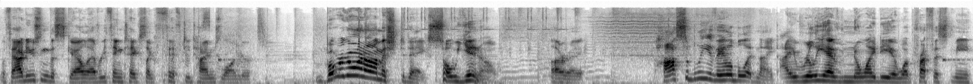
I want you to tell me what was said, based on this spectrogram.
Without using the Skell, everything takes like 50 times longer. But we're going Amish today, so you know. Alright. Possibly available at night. I really have no idea what prefaced me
